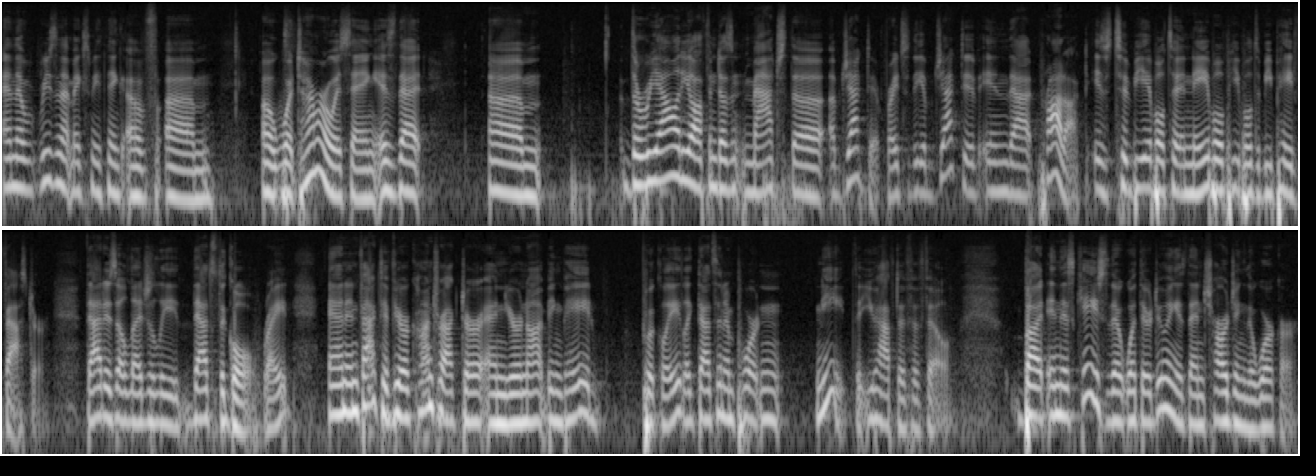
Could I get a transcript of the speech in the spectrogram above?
and the reason that makes me think of um, uh, what Tamara was saying is that um, the reality often doesn't match the objective, right? So the objective in that product is to be able to enable people to be paid faster. That is allegedly that's the goal, right? And in fact, if you're a contractor and you're not being paid quickly, like that's an important need that you have to fulfill. But in this case, that what they're doing is then charging the worker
